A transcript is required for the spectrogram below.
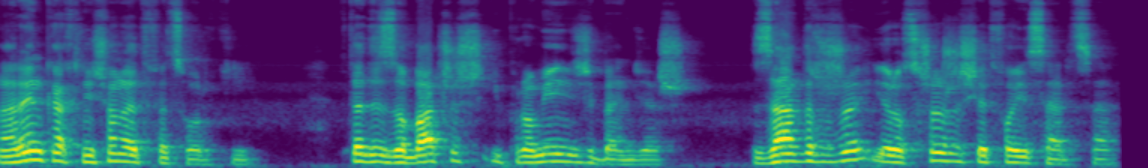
Na rękach niesione twe córki. Wtedy zobaczysz i promienić będziesz. Zadrży i rozszerzy się twoje serce,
